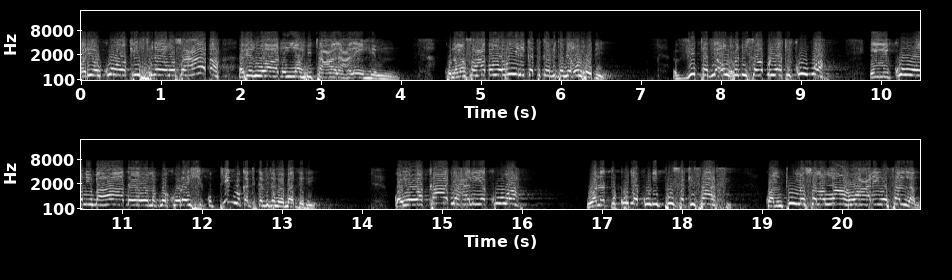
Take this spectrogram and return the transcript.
waliokuwa wakiishi nayo masahaba ridwanullahi taala alaihim kuna masahaba wawili katika vita vya uhudi vita vya uhudi sababu yake kubwa ilikuwa ni baada ya wanakureishi kupigwa katika vita vya badri kwa hiyo wakaja hali ya kuwa wanatukuja kulipisha kisasi kwa mtume sallallahu alaihi wasallam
